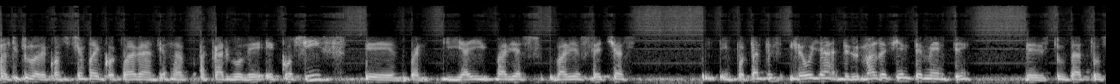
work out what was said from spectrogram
al título de concesión para incorporar garantías a, cargo de Ecosis, eh, bueno, y hay varias varias fechas importantes. Y luego ya, más recientemente, de estos datos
